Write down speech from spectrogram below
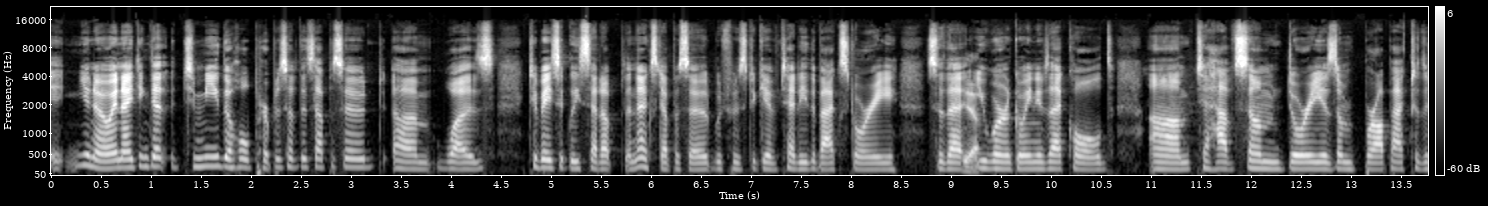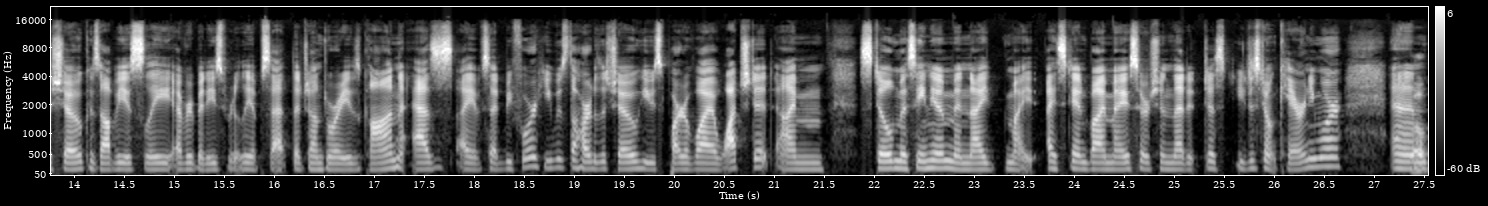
you know, and I think that to me, the whole purpose of this episode um, was to basically set up the next episode, which was to give Teddy the backstory so that yeah. you weren't going into that cold, um, to have some Dorieism brought back to the show, because obviously everybody's really upset that John Dorie is gone. As I have said before, he was the heart of the show. He was part of why I watched it. I'm still missing him, and I my I stand by my assertion that it just you just don't care anymore. And well,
